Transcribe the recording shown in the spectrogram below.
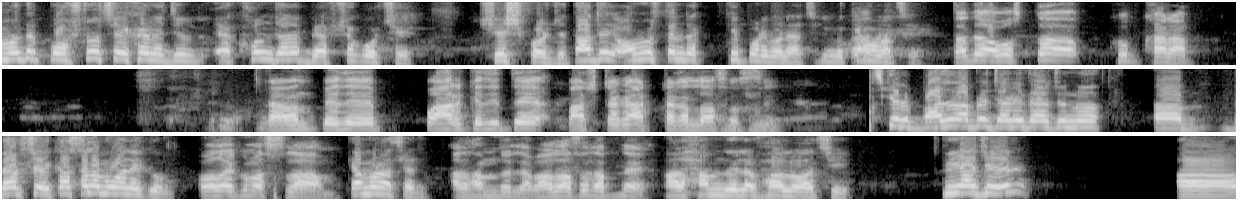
আমাদের প্রশ্ন হচ্ছে এখানে যে এখন যারা ব্যবসা করছে শেষ পর্যায়ে তাদের অবস্থানটা কি পরিমাণে আছে কিংবা কেমন আছে? তাদের অবস্থা খুব খারাপ। কারণ পেজে পার কেজিতে পাঁচ টাকা আট টাকা লস হচ্ছে। আজকের বাজার আপডেট জানিয়ে দেওয়ার জন্য আহ, ব্যবসায়িক আসসালামু আলাইকুম। ওয়ালাইকুম আসসালাম। কেমন আছেন? আলহামদুলিল্লাহ ভালো আছেন আপনি? আলহামদুলিল্লাহ ভালো আছি। পেঁয়াজের আহ,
